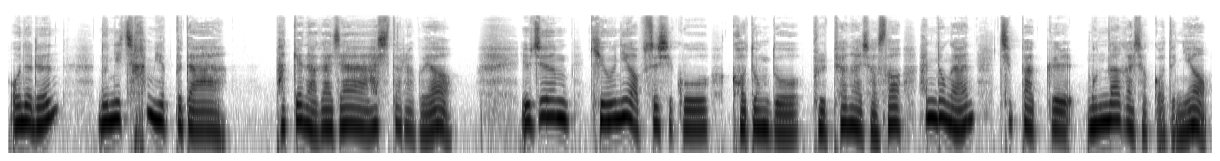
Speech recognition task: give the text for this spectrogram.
오늘은 눈이 참 예쁘다. 밖에 나가자 하시더라고요. 요즘 기운이 없으시고 거동도 불편하셔서 한동안 집 밖을 못 나가셨거든요.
